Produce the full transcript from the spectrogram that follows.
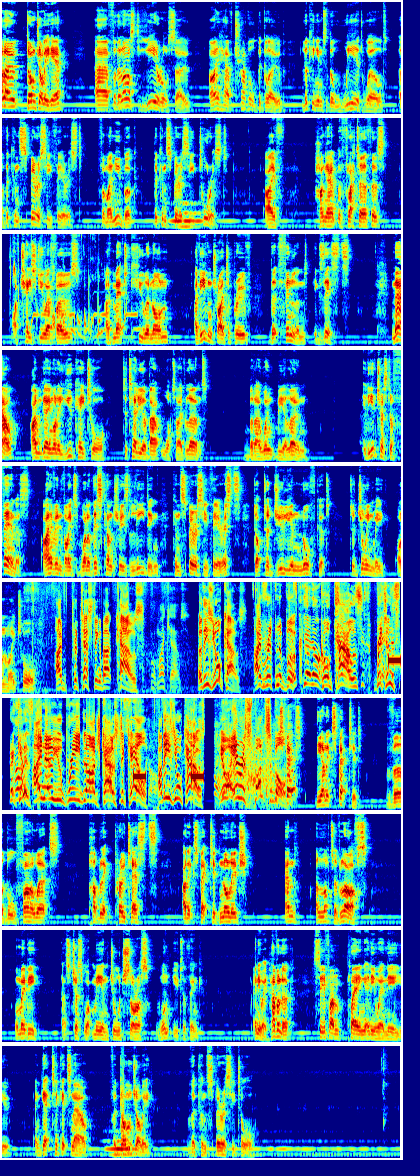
Hello, Dom Joly here. Uh, for the last year or so, I have travelled the globe looking into the weird world of the conspiracy theorist for my new book, The Conspiracy Tourist. I've hung out with flat earthers, I've chased UFOs, I've met QAnon, I've even tried to prove that Finland exists. Now, I'm going on a UK tour to tell you about what I've learnt. But I won't be alone. In the interest of fairness, I have invited one of this country's leading conspiracy theorists, Dr. Julian Northcote, to join me on my tour. I'm protesting about cows. What, my cows? Are these your cows? I've written a book called Cows, Britain's Secret Killers. I know you breed large cows to kill. Are these your cows? You're irresponsible. Expect the unexpected verbal fireworks, public protests, unexpected knowledge, and a lot of laughs. Or maybe that's just what me and George Soros want you to think. Anyway, have a look, see if I'm playing anywhere near you, and get tickets now for Dom Joly, The Conspiracy Tour.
